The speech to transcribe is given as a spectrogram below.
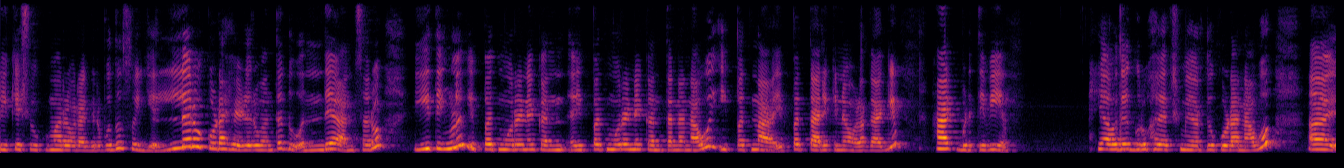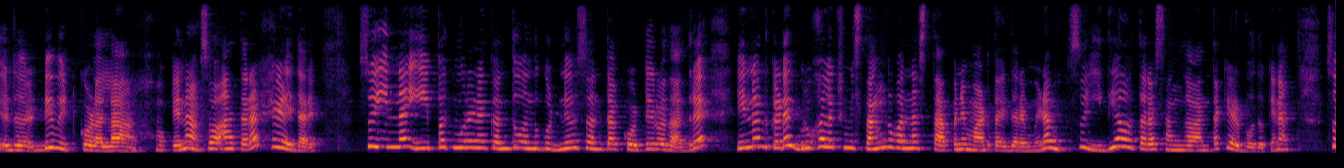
ಡಿ ಕೆ ಶಿವಕುಮಾರ್ ಅವರಾಗಿರ್ಬೋದು. ಸೊ ಎಲ್ಲರೂ ಕೂಡ ಹೇಳಿರುವಂಥದ್ದು ಒಂದೇ ಆನ್ಸರು ಈ ತಿಂಗಳು ಇಪ್ಪತ್ತ್ ಮೂರನೇ ಕನ್ ಇಪ್ಪತ್ತ್ ಮೂರನೇ ಕಂತನ್ನು ನಾವು ಇಪ್ಪತ್ನಾ, ಇಪ್ಪತ್ತು ತಾರೀಕಿನ ಒಳಗಾಗಿ ಹಾಕ್ಬಿಡ್ತೀವಿ. ಯಾವುದೇ ಗೃಹಲಕ್ಷ್ಮಿಯವ್ರದ್ದು ಕೂಡ ನಾವು ಡಿವ್ ಇಟ್ಕೊಳ್ಳಲ್ಲ ಓಕೆನಾ ಸೊ ಆ ಥರ ಹೇಳಿದ್ದಾರೆ. ಸೊ ಇನ್ನ ಈ ಇಪ್ಪತ್ತ್ಮೂರನೇ ಕಂತು ಒಂದು ಗುಡ್ ನ್ಯೂಸ್ ಅಂತ ಕೊಟ್ಟಿರೋದಾದ್ರೆ, ಇನ್ನೊಂದು ಕಡೆ ಗೃಹಲಕ್ಷ್ಮಿ ಸಂಘವನ್ನ ಸ್ಥಾಪನೆ ಮಾಡ್ತಾ ಇದ್ದಾರೆ ಮೇಡಮ್ ಸೊ ಇದ್ಯಾವ ತರ ಸಂಘ ಅಂತ ಕೇಳ್ಬೋದು ಓಕೆನಾ ಸೊ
